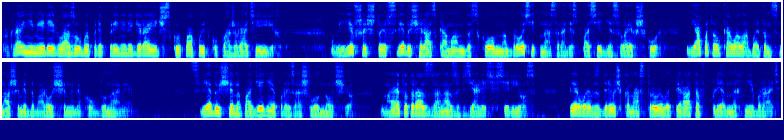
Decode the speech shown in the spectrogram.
По крайней мере, иглозубы предприняли героическую попытку пожрать и их. Убедившись, что и в следующий раз команда склонна бросить нас ради спасения своих шкур, я потолковал об этом с нашими доморощенными колдунами. Следующее нападение произошло ночью. На этот раз за нас взялись всерьез. Первая вздрючка настроила пиратов пленных не брать.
